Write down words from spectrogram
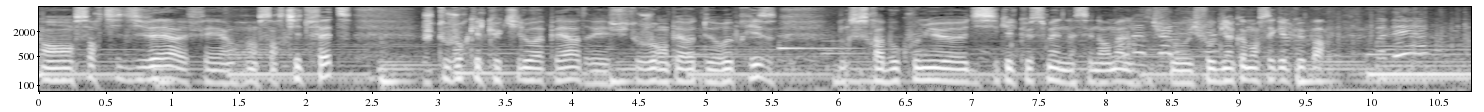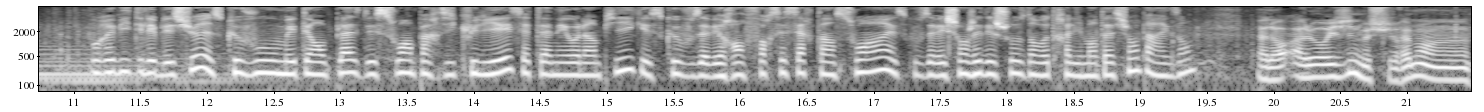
en sortie d'hiver et en sortie de fête, j'ai toujours quelques kilos à perdre et je suis toujours en période de reprise. Donc ce sera beaucoup mieux euh, d'ici quelques semaines, c'est normal. Il faut, il faut bien commencer quelque part. Pour éviter les blessures, est-ce que vous mettez en place des soins particuliers cette année olympique? Est-ce que vous avez renforcé certains soins? Est-ce que vous avez changé des choses dans votre alimentation par exemple? Alors à l'origine, je suis vraiment un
